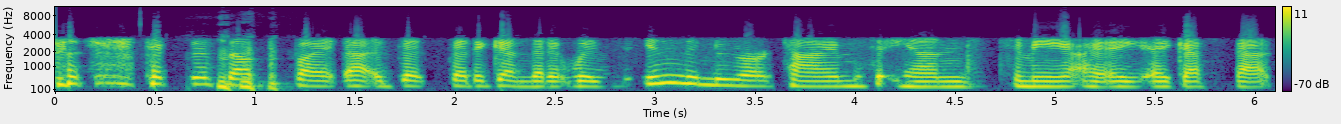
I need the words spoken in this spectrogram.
picked this up, but uh, that, that again, that it was in the New York Times. And to me, I, I guess that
